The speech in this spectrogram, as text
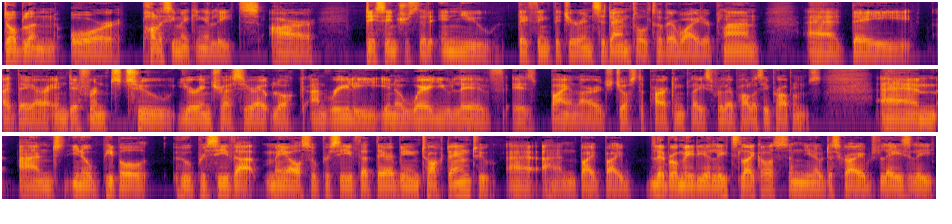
Dublin or policymaking elites are disinterested in you. They think that you're incidental to their wider plan. Uh, they uh, they are indifferent to your interests, your outlook, and really, you know, where you live is by and large just a parking place for their policy problems. Um, and you know, people who perceive that may also perceive that they're being talked down to, uh, and by by liberal media elites like us, and you know, described lazily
